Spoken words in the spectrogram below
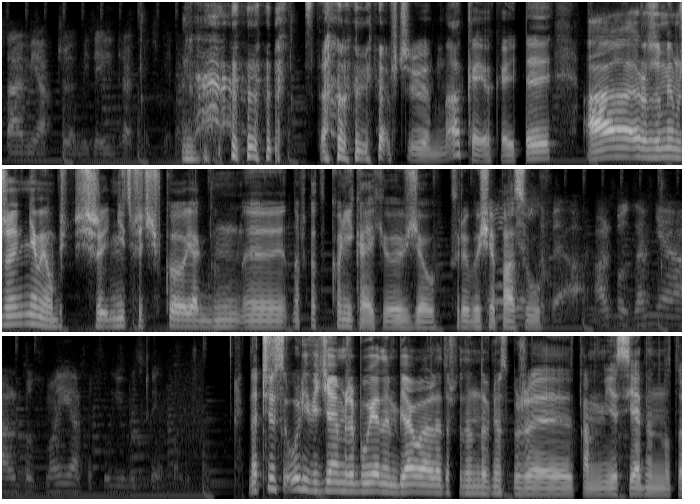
stałem i jawczyłem, idę i. Stałem ja wczyłem. No okej, okej. Y, a rozumiem, że nie miałbyś nic przeciwko, jakbym y, na przykład konika jakiegoś wziął, który by się No, pasł. Sobie, a, albo ze mnie, albo z mojej, albo z wolisz. Znaczy z Uli widziałem, że był jeden biały, ale doszedłem do wniosku, że tam jest jeden, no to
